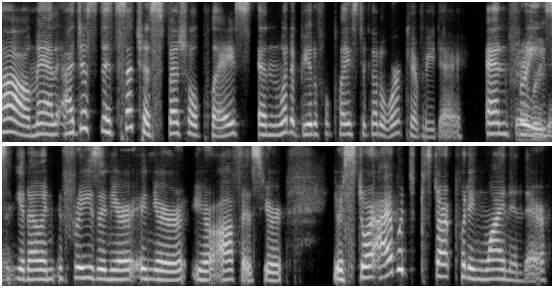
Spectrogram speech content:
oh man, I just it's such a special place, and what a beautiful place to go to work every day and freeze. day. You know, and freeze in your in your your office, your your store. I would start putting wine in there.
